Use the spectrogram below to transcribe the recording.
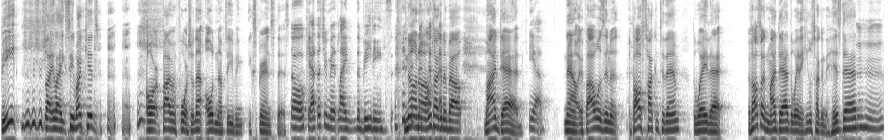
beat like like see my kids or five and four, so they're not old enough to even experience this. Oh, okay. I thought you meant like the beatings. No, no, I'm talking about my dad. yeah. Now, if I was in a, if I was talking to them the way that, if I was talking to my dad the way that he was talking to his dad, Mm-hmm.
